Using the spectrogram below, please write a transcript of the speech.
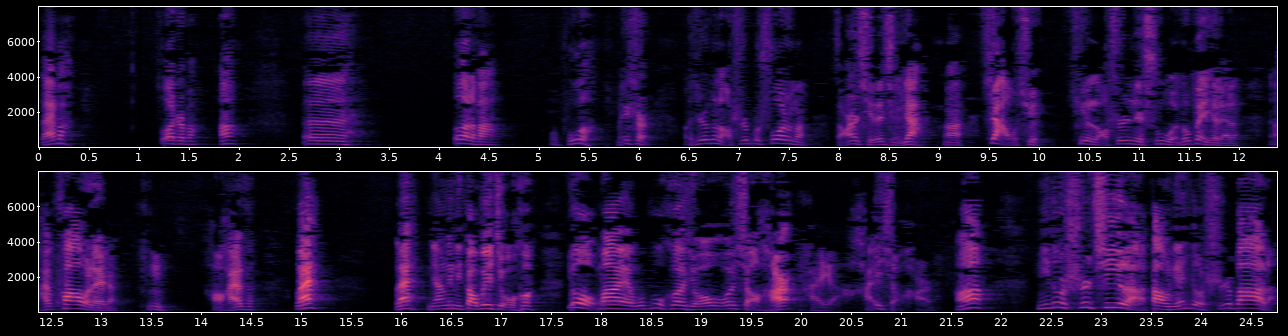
来吧，坐着吧啊，嗯，饿了吧？我不饿，没事儿。我今儿跟老师不是说了吗？早上起来请假啊，下午去。去老师那书我都背下来了，还夸我来着。嗯，好孩子，来，来，娘给你倒杯酒喝。哟，妈呀，我不喝酒，我小孩儿。哎呀，还小孩儿啊！你都十七了，到年就十八了，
